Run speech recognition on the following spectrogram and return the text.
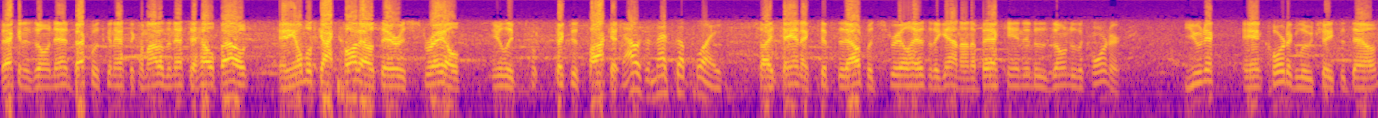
Back in his own end. Beckwith's going to have to come out of the net to help out. And he almost got caught out there as Strail nearly p- picked his pocket. That was a messed up play. Titanic tips it out, but Strail has it again on a backhand into the zone to the corner. Unic and Cordeglue chase it down.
